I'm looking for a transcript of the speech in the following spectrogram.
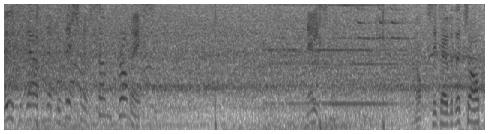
Loses out in a position of some promise. Naismith knocks it over the top.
